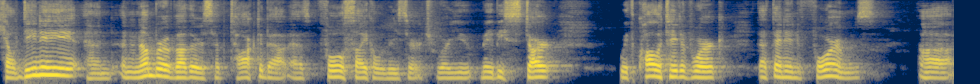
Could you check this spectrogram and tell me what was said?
Cialdini and, and a number of others have talked about as full cycle research, where you maybe start with qualitative work that then informs uh,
